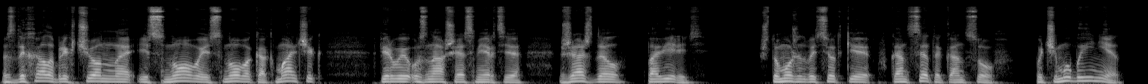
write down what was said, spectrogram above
вздыхал облегченно и снова и снова, как мальчик, впервые узнавший о смерти, жаждал поверить, что, может быть, все-таки в конце-то концов, почему бы и нет?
